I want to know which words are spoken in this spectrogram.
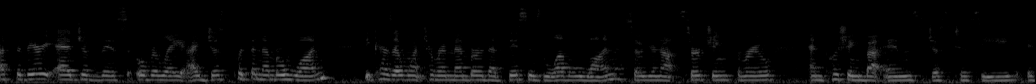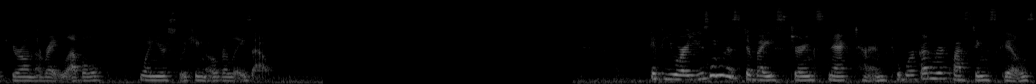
at the very edge of this overlay, I just put the number one because I want to remember that this is level one. So you're not searching through and pushing buttons just to see if you're on the right level when you're switching overlays out. If you are using this device during snack time to work on requesting skills,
